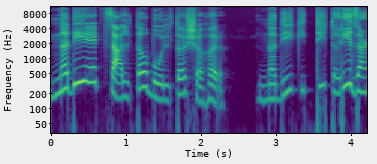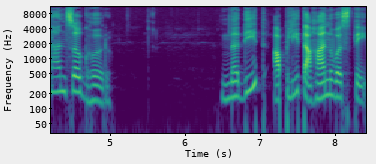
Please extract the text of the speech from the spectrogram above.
नदी एक चालतं बोलतं शहर. नदी कितीतरी जणांचं घर. नदीत आपली तहान वसते.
